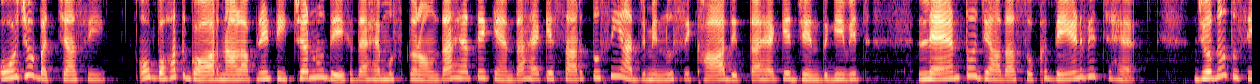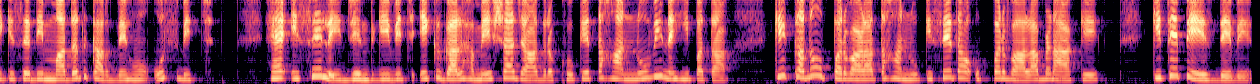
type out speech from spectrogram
ਉਹ ਜੋ ਬੱਚਾ ਸੀ, ਉਹ ਬਹੁਤ ਗੌਰ ਨਾਲ ਆਪਣੇ ਟੀਚਰ ਨੂੰ ਦੇਖਦਾ ਹੈ, ਮੁਸਕਰਾਉਂਦਾ ਹੈ ਅਤੇ ਕਹਿੰਦਾ ਹੈ ਕਿ, ਸਰ, ਤੁਸੀਂ ਅੱਜ ਮੈਨੂੰ ਸਿਖਾ ਦਿੱਤਾ ਹੈ ਕਿ ਜ਼ਿੰਦਗੀ ਵਿੱਚ ਲੈਣ ਤੋਂ ਜ਼ਿਆਦਾ ਸੁੱਖ ਦੇਣ ਵਿੱਚ ਹੈ। ਜਦੋਂ ਤੁਸੀਂ ਕਿਸੇ ਦੀ ਮਦਦ ਕਰਦੇ ਹੋ ਉਸ ਵਿੱਚ ਹੈ, ਇਸੇ ਲਈ ਜ਼ਿੰਦਗੀ ਵਿੱਚ ਇੱਕ ਗੱਲ ਹਮੇਸ਼ਾ ਯਾਦ ਰੱਖੋ ਕਿ ਤੁਹਾਨੂੰ ਵੀ ਨਹੀਂ ਪਤਾ ਕਿ ਕਦੋਂ ਉੱਪਰ ਵਾਲਾ ਤੁਹਾਨੂੰ ਕਿਸੇ ਦਾ ਉੱਪਰ ਵਾਲਾ ਬਣਾ ਕੇ ਕਿਤੇ ਭੇਜ ਦੇਵੇ।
